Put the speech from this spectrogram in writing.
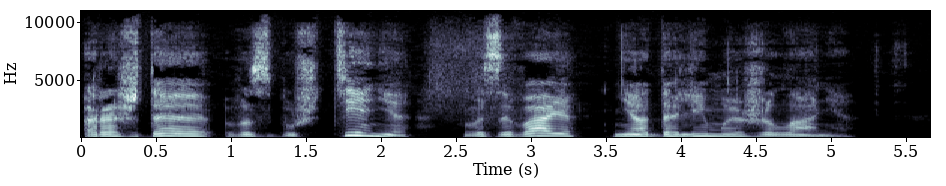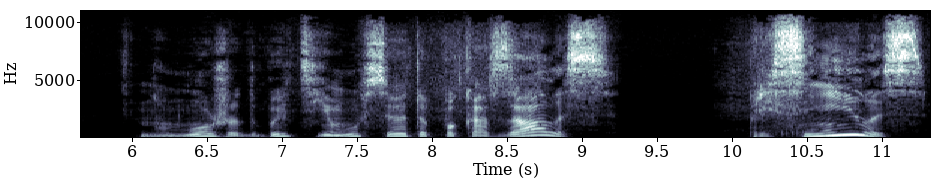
рождая возбуждение, вызывая неодолимое желание. Но, может быть, ему все это показалось, приснилось...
